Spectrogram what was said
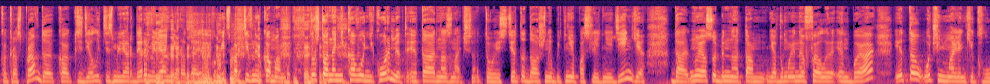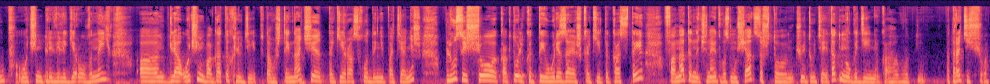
как раз правда, как сделать из миллиардера миллионера, да, купить спортивную команду. То, что она никого не кормит, это однозначно. То есть это должны быть не последние деньги, да, ну и особенно там, я думаю, НФЛ и НБА, это очень маленький клуб, очень привилегированный э, для очень богатых людей, потому что иначе такие расходы не потянешь. Плюс еще, как только ты урезаешь какие-то косты, фанаты начинают возмущаться, что что это у тебя и так много денег, а вот потрать еще.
